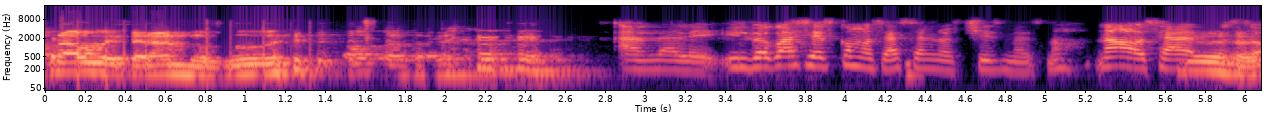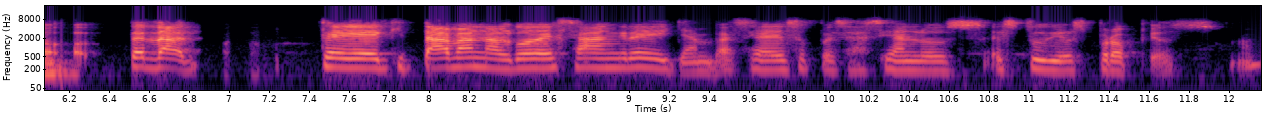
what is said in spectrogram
fraude veteranos, ¿no? Ándale, y luego así es como se hacen los chismes, ¿no? No, o sea, pues, te, te, quitaban algo de sangre y ya en base a eso, pues hacían los estudios propios, ¿no?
